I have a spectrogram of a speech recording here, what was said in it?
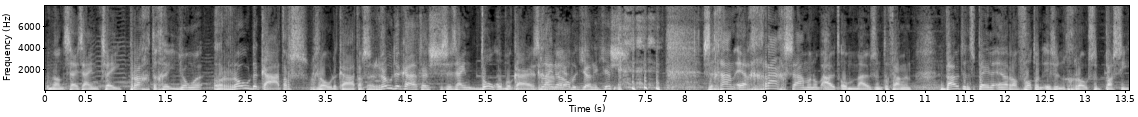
want zij zijn twee prachtige jonge rode katers. Rode katers. Rode katers. Ze zijn dol op elkaar. Ze Kleine er- Albert-Jannetjes. Ze gaan er graag samen op uit om muizen te vangen. Buitenspelen en ravotten is hun grootste passie.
